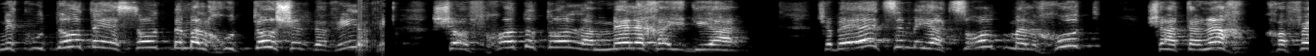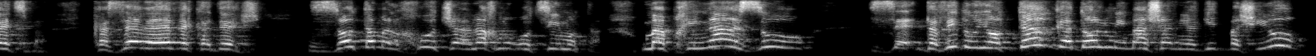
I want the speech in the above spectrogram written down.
נקודות היסוד במלכותו של דוד, שהופכות אותו למלך האידיאלי, שבעצם מייצרות מלכות שהתנ"ך חפץ בה, כזה ראה וקדש. זאת המלכות שאנחנו רוצים אותה. ומהבחינה הזו, זה, דוד הוא יותר גדול ממה שאני אגיד בשיעור,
